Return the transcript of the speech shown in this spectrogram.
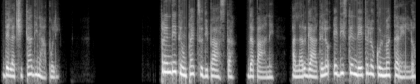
della città di Napoli. Prendete un pezzo di pasta, da pane, allargatelo e distendetelo col mattarello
